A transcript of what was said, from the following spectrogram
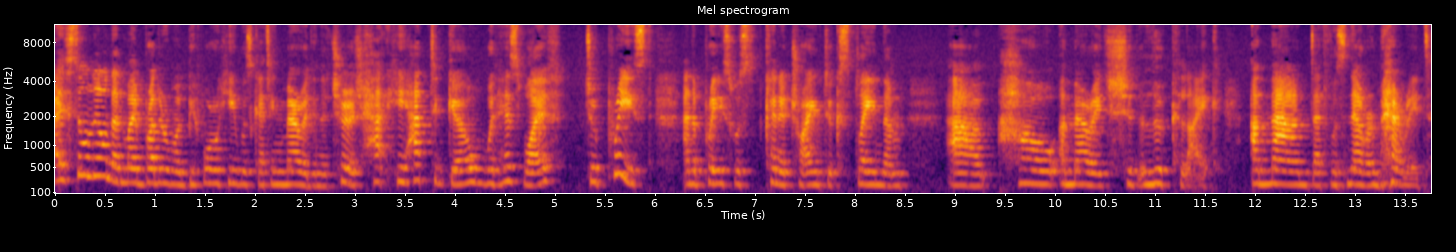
I still know that my brother, when before he was getting married in the church, he had to go with his wife to a priest and the priest was kind of trying to explain them um, how a marriage should look like, a man that was never married.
